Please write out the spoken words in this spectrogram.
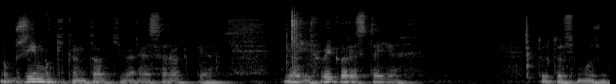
обжимок і контактів РС-45. Я їх використаю. Тут ось можна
